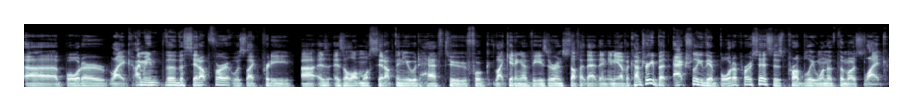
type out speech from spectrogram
uh border like I mean the the setup for it was like pretty uh is, is a lot more setup than you would have to for like getting a visa and stuff like that than any other country, but actually their border process is probably one of the most like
